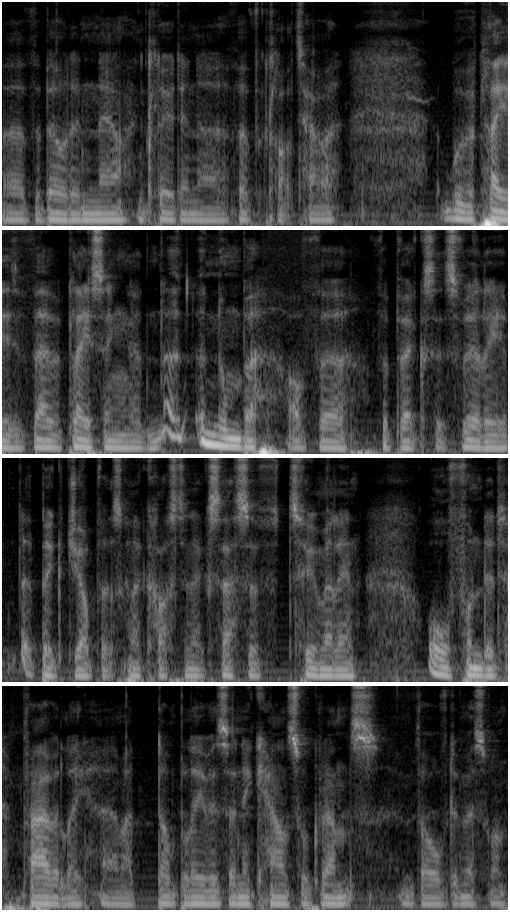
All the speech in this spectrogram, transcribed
uh, the building now, including uh, the clock tower. We're they're replacing a, a, number of the, the bricks. It's really a, a big job that's going to cost in excess of two million all funded privately. Um, I don't believe there's any council grants involved in this one.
